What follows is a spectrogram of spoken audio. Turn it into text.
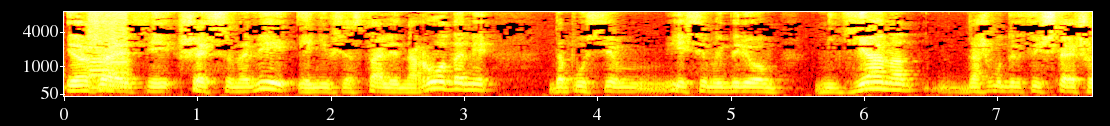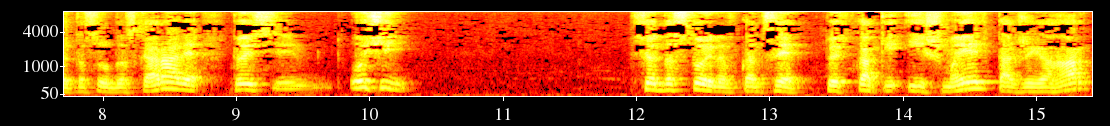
и рожает с ней шесть сыновей, и они все стали народами. Допустим, если мы берем Медьяна, наши мудрецы считают, что это Саудовская Аравия. То есть э, очень все достойно в конце. То есть как и Ишмаэль, так же и Агар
